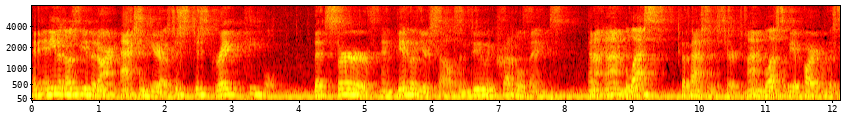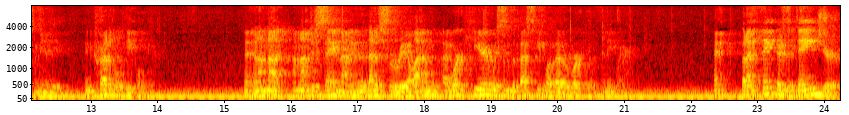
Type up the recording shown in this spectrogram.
And, and even those of you that aren't action heroes, just, just great people that serve and give of yourselves and do incredible things. And, I, and I'm blessed to pastor this church. I am blessed to be a part of this community. Incredible people here. And I'm not, I'm not just saying that. I mean, that is for real. I, I work here with some of the best people I've ever worked with anywhere. And, but I think there's a danger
